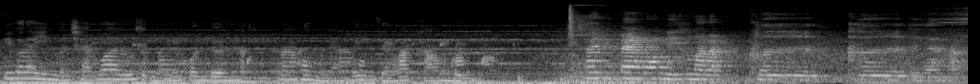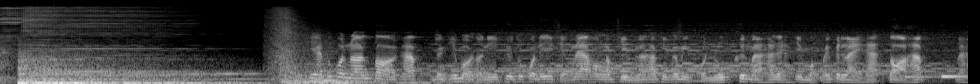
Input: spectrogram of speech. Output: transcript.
พี่ก็ได้ยินเหมือนแชมป์ว่ารู้สึกเหมือนมีคนเดินหน้าห้องเหมือนกันได้ยินเสียงลากเท้ามันเดินใช่พี่แป้งรอบนี้คือมาแบบคลืดคลืดอย่างเงี้ยค่ะทีครับทุกคนนอนต่อครับ อย่างที่บอกตอนนี้คือทุกคนได้ยินเสียงหน้าห้องครับพิมแล้วครับพิมก็มีคนลุกขึ้นมาฮะแต่พิมบอกไม่เป็นไรฮะต่อครับมา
